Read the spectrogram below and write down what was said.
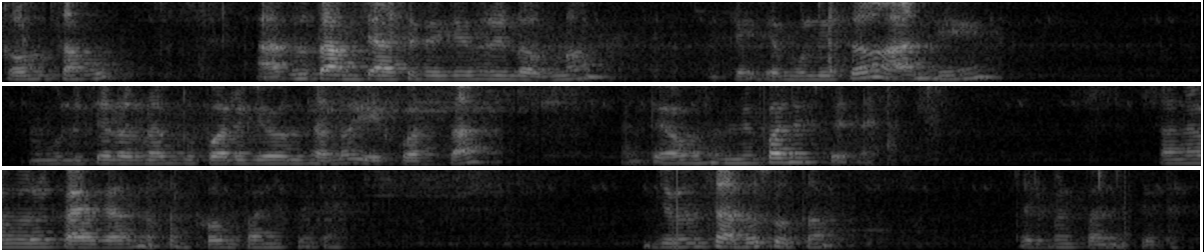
काहून सांगू? आज होतं आमच्या आशाताईच्या घरी लग्न त्याच्या मुलीचं आणि मुलीच्या लग्नात दुपारी जेवण झालं एक वाजता. आणि तेव्हापासून मी पाणीच पित आहे. सांगा बरं काय कारण असं करून पाणी पित आहे? जेवण साधंच होतं तरी पण पाणी पित आहे.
